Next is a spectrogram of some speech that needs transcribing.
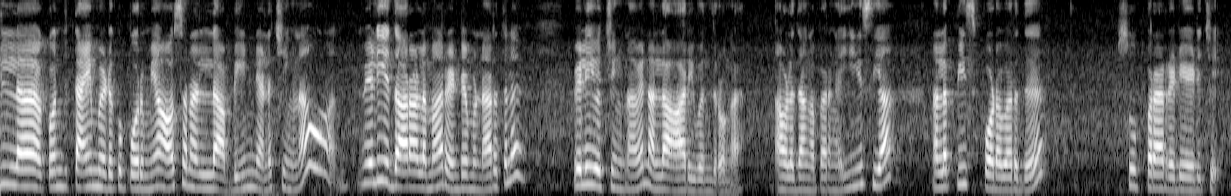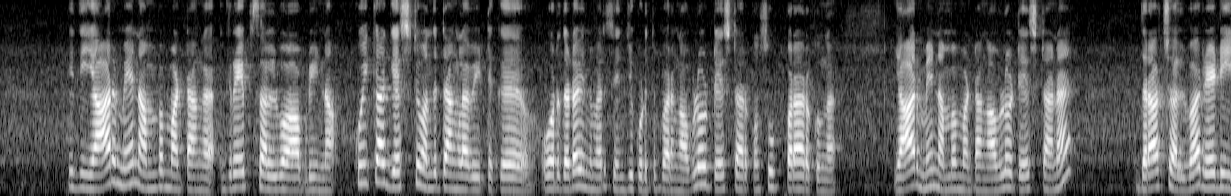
இல்லை கொஞ்சம் டைம் எடுக்க பொறுமையாக அவசரம் இல்லை அப்படின்னு நினச்சிங்கன்னா வெளியே தாராளமாக ரெண்டு மணி நேரத்தில் வெளியே வச்சிங்கனாவே நல்லா ஆறி வந்துடுங்க அவ்வளோதாங்க பாருங்கள் ஈஸியாக நல்லா பீஸ் போட வருது. சூப்பராக ரெடி ஆகிடுச்சு இது யாருமே நம்ப மாட்டாங்க. கிரேப்ஸ் அல்வா அப்படின்னா. குயிக்காக கெஸ்ட்டு வந்துட்டாங்களா வீட்டுக்கு? ஒரு தடவை இந்த மாதிரி செஞ்சு கொடுத்து பாருங்கள் அவ்வளோ டேஸ்ட்டாக இருக்கும். சூப்பராக இருக்குங்க. யாருமே நம்ப மாட்டாங்க. அவ்வளோ டேஸ்ட்டான திராட்சை அல்வா ரெடி.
